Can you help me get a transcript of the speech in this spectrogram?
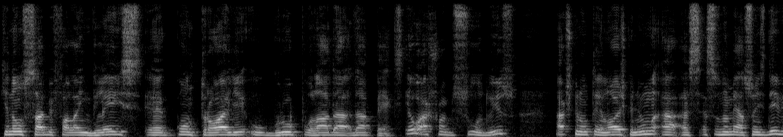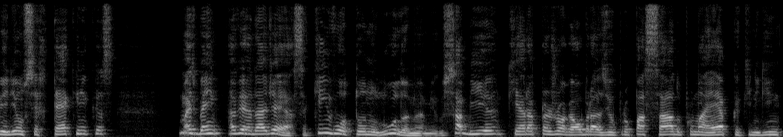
que não sabe falar inglês é, controle o grupo lá da, da Apex. Eu acho um absurdo isso. Acho que não tem lógica nenhuma. essas nomeações deveriam ser técnicas. Mas bem, a verdade é essa. Quem votou no Lula, meu amigo, sabia que era para jogar o Brasil para o passado, para uma época que ninguém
